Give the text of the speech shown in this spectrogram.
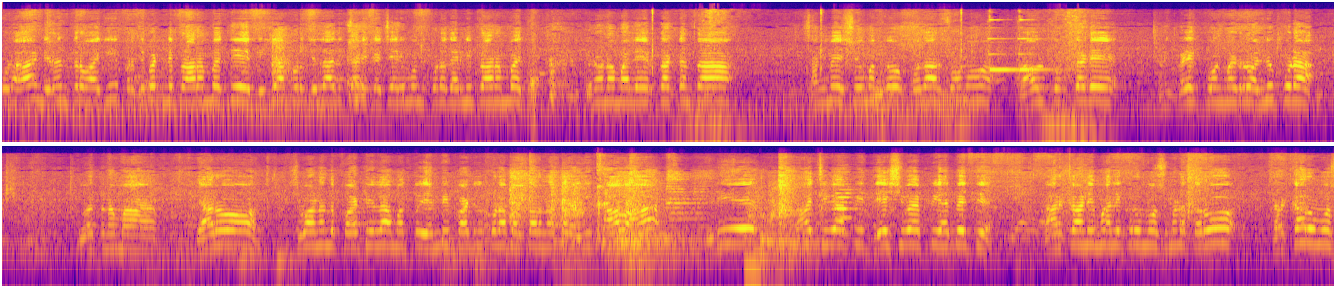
ಕೂಡ ನಿರಂತರವಾಗಿ ಪ್ರತಿಭಟನೆ ಪ್ರಾರಂಭ ಐತಿ ಬಿಜಾಪುರ ಜಿಲ್ಲಾಧಿಕಾರಿ ಕಚೇರಿ ಮುಂದೆ ಕೂಡ ಧರಣಿ ಪ್ರಾರಂಭ ಐತಿ ಇನ್ನು ನಮ್ಮಲ್ಲಿ ಇರ್ತಕ್ಕಂಥ ಸಂಗಮೇಶ್ ಮತ್ತು ಕೋಲಾರ ಸೋಮು ರಾಹುಲ್ ಕುಂಕಡೆ ನನಗೆ ಬೆಳಿಗ್ಗೆ ಫೋನ್ ಮಾಡಿದ್ರು. ಅಲ್ಲೂ ಕೂಡ ಇವತ್ತು ನಮ್ಮ ಯಾರೋ ಶಿವಾನಂದ ಪಾಟೀಲ ಮತ್ತು ಎಂ ಬಿ ಪಾಟೀಲ್ ಕೂಡ ಬರ್ತಾರ ಈ ಕಾವ ಇಡೀ ರಾಜ್ಯವ್ಯಾಪಿ, ದೇಶವ್ಯಾಪಿ ಹಬ್ಬೈತಿ ಕಾರ್ಖಾನೆ ಮಾಲೀಕರು ಮೋಸ ಮಾಡತ್ತಾರೋ, ಸರ್ಕಾರ ಮೋಸ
